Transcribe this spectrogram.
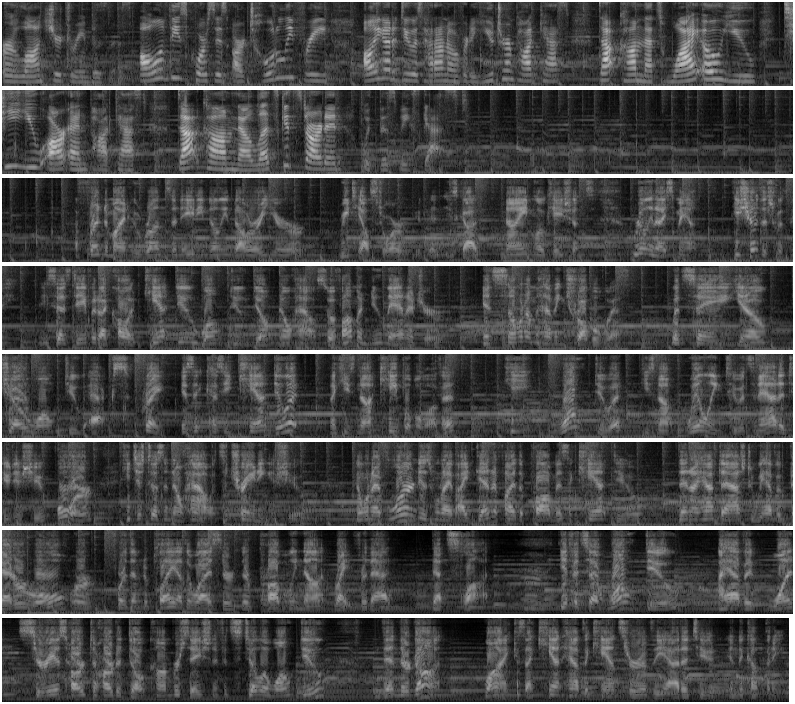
or launch your dream business. All of these courses are totally free. All you got to do is head on over to youturnpodcast.com. That's Y O U T U R N podcast.com. Now let's get started with this week's guest. A friend of mine who runs an $80 million a year retail store, he's got nine locations, really nice man. He shared this with me. He says, David, I call it can't do, won't do, don't know how. So if I'm a new manager and someone I'm having trouble with, let's say, you know, Joe won't do X. Great. Is it because he can't do it? Like he's not capable of it? He won't do it. He's not willing to. It's an attitude issue. Or he just doesn't know how. It's a training issue. And what I've learned is when I've identified the problem as a can't do, then I have to ask, do we have a better role or for them to play? Otherwise, they're, they're probably not right for that, that slot. Hmm. If it's a won't do, I have a one serious heart-to-heart adult conversation. If it's still a won't do, then they're gone. Why? Because I can't have the cancer of the attitude in the company.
